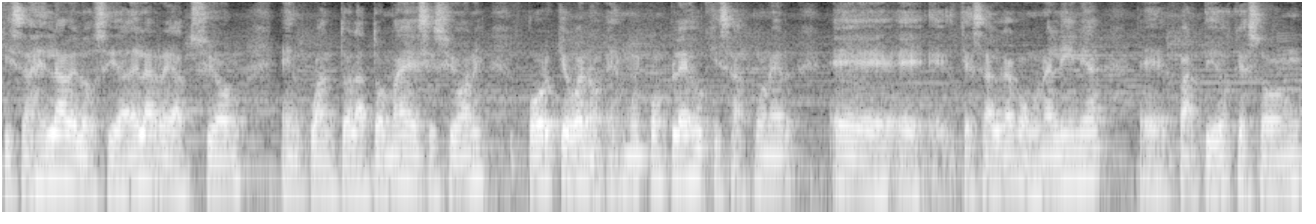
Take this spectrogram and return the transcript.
quizás es la velocidad de la reacción en cuanto a la toma de decisiones, porque bueno, es muy complejo quizás poner eh, que salga con una línea partidos que son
